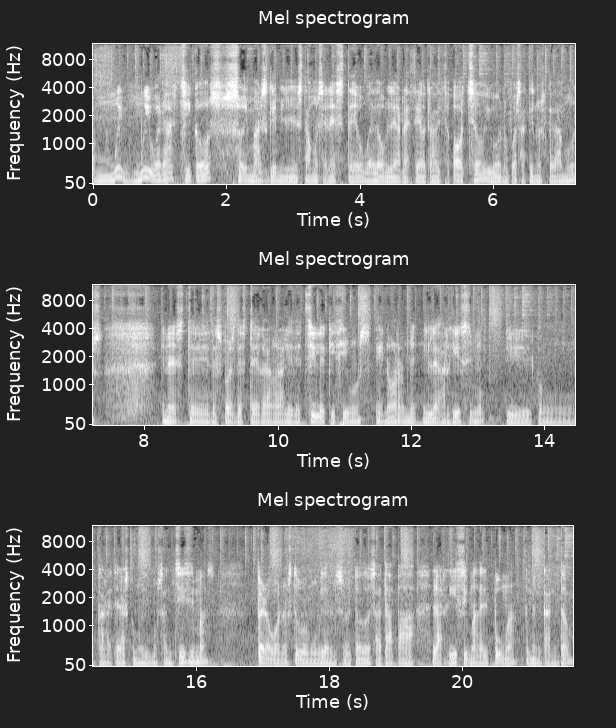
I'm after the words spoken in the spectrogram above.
Muy muy buenas chicos, soy Más Gaming y estamos en este WRC otra vez 8 y bueno pues aquí nos quedamos en este después de este gran rally de Chile que hicimos enorme y larguísimo y con carreteras como vimos anchísimas. Pero bueno estuvo muy bien sobre todo esa etapa larguísima del Puma que me encantó.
